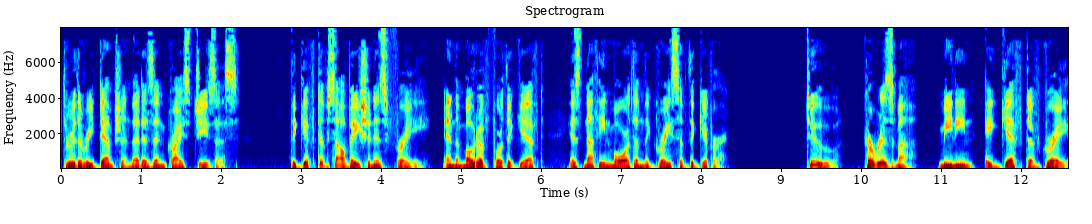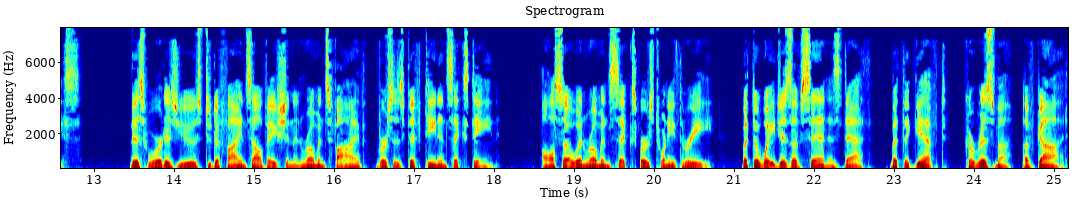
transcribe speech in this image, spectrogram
through the redemption that is in Christ Jesus. The gift of salvation is free, and the motive for the gift is nothing more than the grace of the giver. 2. Charisma, meaning a gift of grace. This word is used to define salvation in Romans 5 verses 15 and 16. Also in Romans 6 verse 23. But the wages of sin is death, but the gift, charisma, of God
